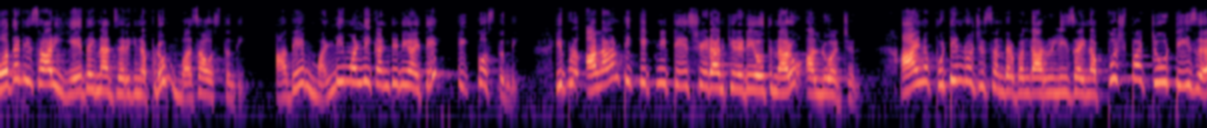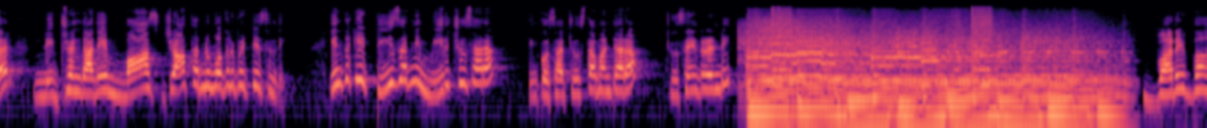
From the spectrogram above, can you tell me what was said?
మొదటిసారి ఏదైనా జరిగినప్పుడు మజా వస్తుంది. అదే మళ్ళీ మళ్ళీ కంటిన్యూ అయితే కిక్ వస్తుంది. ఇప్పుడు అలాంటి కిక్ని టేస్ట్ చేయడానికి రెడీ అవుతున్నారు అల్లు అర్జున్. ఆయన పుట్టినరోజు సందర్భంగా రిలీజ్ అయిన పుష్ప టూ టీజర్ నిజంగానే మాస్ జాతరను మొదలుపెట్టేసింది. ఇంతకీ టీజర్ని మీరు చూసారా? ఇంకోసారి చూస్తామంటారా? చూసేయండి రండి. వరే వా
